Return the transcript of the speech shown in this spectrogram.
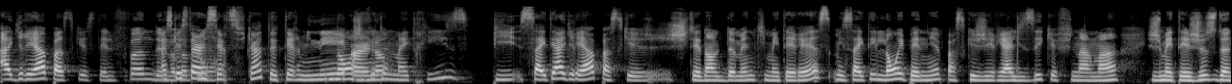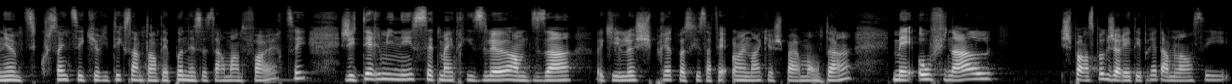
agréable parce que c'était le fun de Est-ce que c'était un certificat de terminer non, j'ai fait an? une maîtrise. Puis ça a été agréable parce que j'étais dans le domaine qui m'intéresse, mais ça a été long et pénible parce que j'ai réalisé que finalement, je m'étais juste donné un petit coussin de sécurité que ça me tentait pas nécessairement de faire, tu sais. J'ai terminé cette maîtrise-là en me disant, OK, là, je suis prête parce que ça fait un an que je perds mon temps. Mais au final, je pense pas que j'aurais été prête à me lancer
